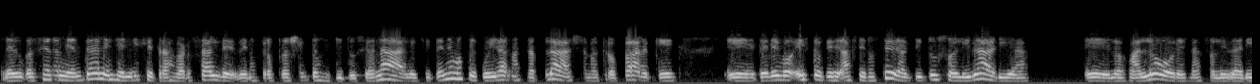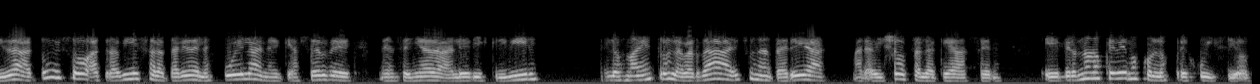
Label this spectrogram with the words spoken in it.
la educación ambiental es el eje transversal de, nuestros proyectos institucionales y tenemos que cuidar nuestra playa, nuestro parque, eh, tenemos esto que hacen ustedes, actitud solidaria, eh, los valores, la solidaridad, todo eso atraviesa la tarea de la escuela en el quehacer de, de enseñar a leer y escribir. Los maestros, la verdad, es una tarea maravillosa la que hacen. Eh, pero no nos quedemos con los prejuicios.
